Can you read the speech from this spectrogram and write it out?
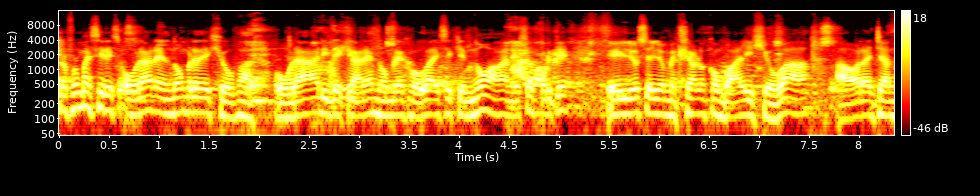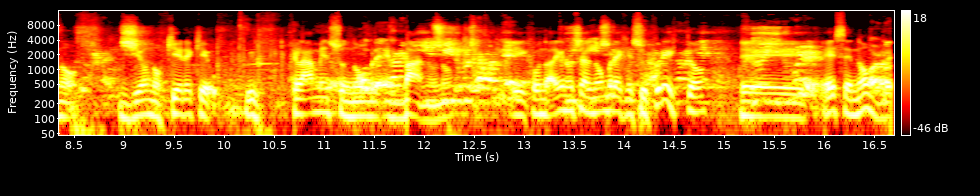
Otra forma de decir es orar en el nombre de Jehová, orar y declarar el nombre de Jehová. Dice que no hagan eso porque ellos, ellos mezclaron con Baal y Jehová. Ahora ya no, Dios no quiere que clamen su nombre en vano. ¿no? Y cuando alguien usa el nombre de Jesucristo, eh, ese nombre,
